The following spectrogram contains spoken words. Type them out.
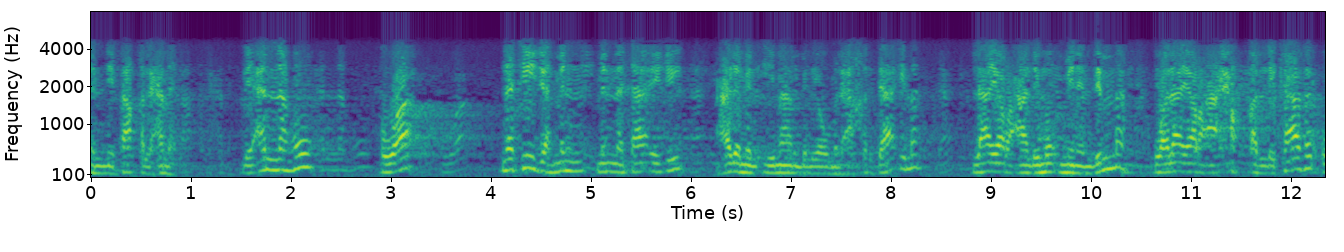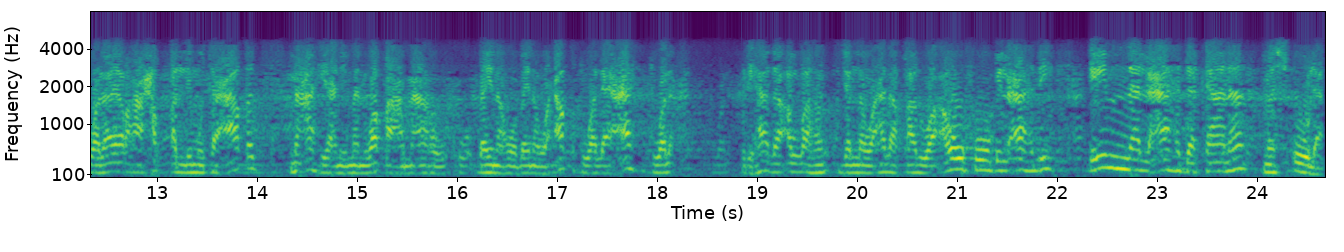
النفاق العمل لأنه هو نتيجة من من نتائج عدم الإيمان باليوم الآخر دائما لا يرعى لمؤمن ذمة ولا يرعى حقا لكافر ولا يرعى حقا لمتعاقد معه. يعني من وقع معه بينه وبينه عقد ولا عهد ولا ولهذا الله جل وعلا قال وأوفوا بالعهد إن العهد كان مسؤولا.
